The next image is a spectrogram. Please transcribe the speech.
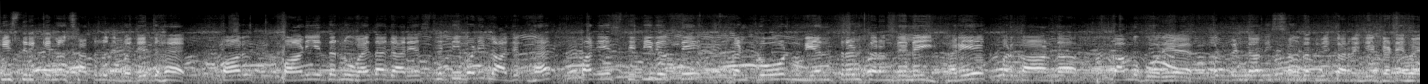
ਕਿਸ ਤਰੀਕੇ ਨਾਲ ਸਤਲੁਜ ਬਜਿੱਦ ਹੈ। ਔਰ ਪਾਣੀ ਇੱਧਰ ਨੂੰ ਵਹਿੰਦਾ ਜਾ ਰਿਹਾ, ਸਥਿਤੀ ਬੜੀ ਨਾਜ਼ੁਕ ਹੈ, ਪਰ ਇਸ ਸਥਿਤੀ ਦੇ ਉੱਤੇ ਕੰਟਰੋਲ ਨਿਯੰਤਰਣ ਕਰਨ ਦੇ ਲਈ ਹਰੇਕ ਪ੍ਰਕਾਰ ਦਾ ਕੰਮ ਹੋ ਰਿਹਾ ਹੈ। ਪਿੰਡਾਂ ਦੀ ਸੰਗਤ ਵੀ ਕਰ ਰਹੀ ਹੈ ਡਟੇ ਹੋਏ।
